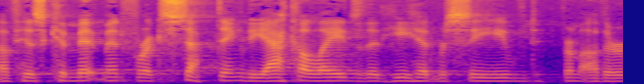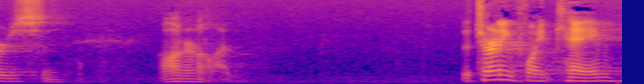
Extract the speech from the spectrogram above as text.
of his commitment, for accepting the accolades that he had received from others, and on and on. The turning point came,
